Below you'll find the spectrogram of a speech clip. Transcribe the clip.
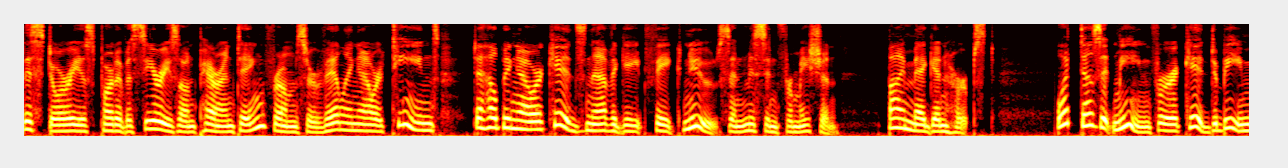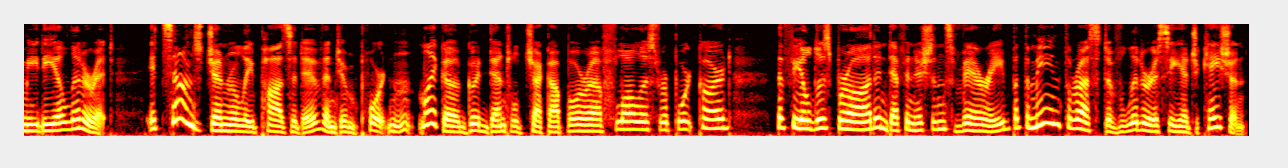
This story is part of a series on parenting from surveilling our teens to helping our kids navigate fake news and misinformation by Megan Herbst. What does it mean for a kid to be media literate? It sounds generally positive and important, like a good dental checkup or a flawless report card. The field is broad and definitions vary, but the main thrust of literacy education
